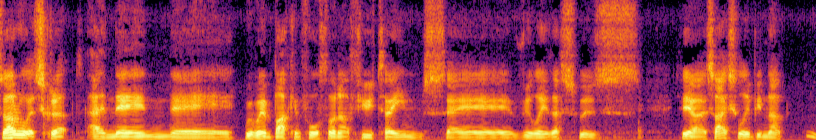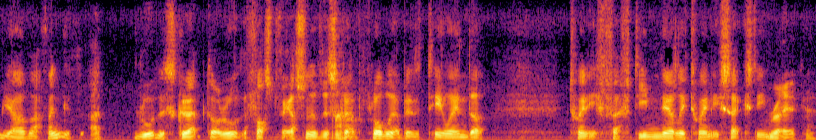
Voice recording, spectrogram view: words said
So I wrote a script, and then uh, we went back and forth on it a few times. Uh, really, this was, yeah, it's actually been a, yeah, I think I wrote the script or wrote the first version of the Uh-huh. script probably about the tail end of 2015, early 2016 Right. Okay.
